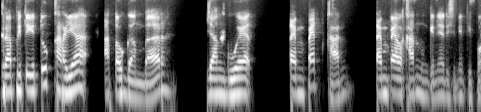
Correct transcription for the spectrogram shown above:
graffiti itu karya atau gambar yang gue tempelkan tempelkan mungkinnya di sini tipe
